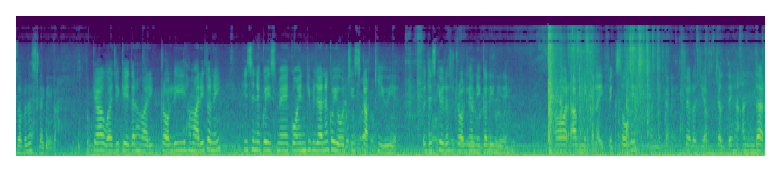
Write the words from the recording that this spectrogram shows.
ज़बरदस्त लगेगा। तो क्या हुआ जी कि इधर हमारी ट्रॉली हमारी तो नहीं। किसी ने कोई इसमें कोइन की बजाय ना कोई और चीज़ स्टक की हुई है। तो जिसकी वजह से ट्रॉलियाँ निकल ही नहीं रही। और अब निकल आई फिक्स हो गई। निकल आई। चलो जी, अब चलते हैं अंदर।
